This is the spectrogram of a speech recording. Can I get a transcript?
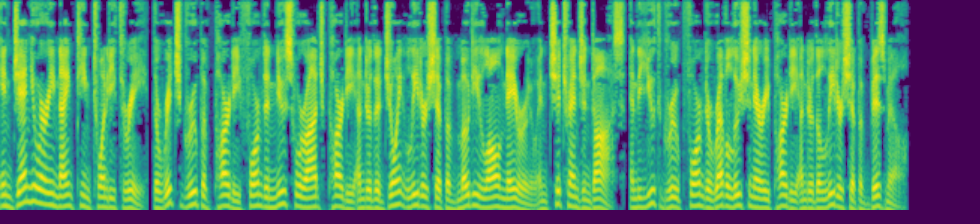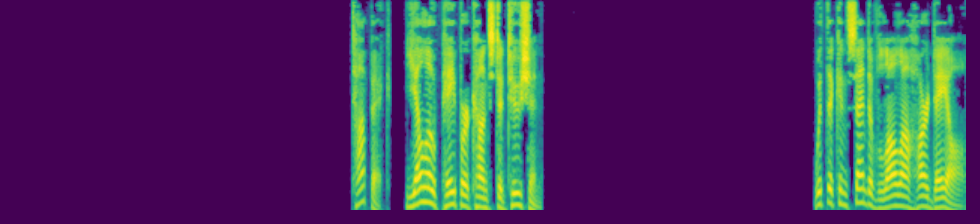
In January 1923, the rich group of party formed a new Swaraj party under the joint leadership of Moti Lal Nehru and Chittaranjan Das, and the youth group formed a revolutionary party under the leadership of Bismil. Yellow Paper Constitution With the consent of Lala Har Dayal,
